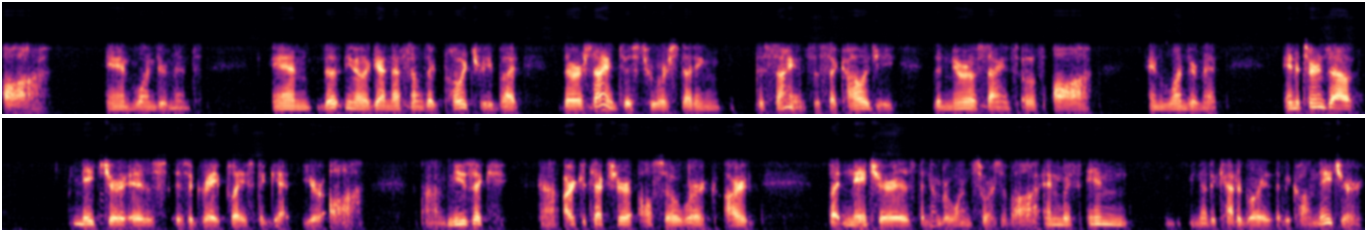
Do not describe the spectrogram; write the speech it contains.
awe and wonderment. And the, you know, again, that sounds like poetry, but there are scientists who are studying the science, the psychology, the neuroscience of awe and wonderment. And it turns out nature is is a great place to get your awe. Uh, music, uh, architecture, also work, art, but nature is the number one source of awe. And within you know the category that we call nature,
